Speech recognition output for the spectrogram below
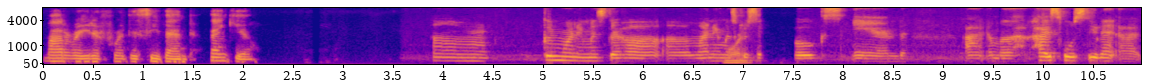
moderator for this event. Thank you. Um, good morning, Mr. Hall. Uh, my name is Chris Folks, and I am a high school student at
